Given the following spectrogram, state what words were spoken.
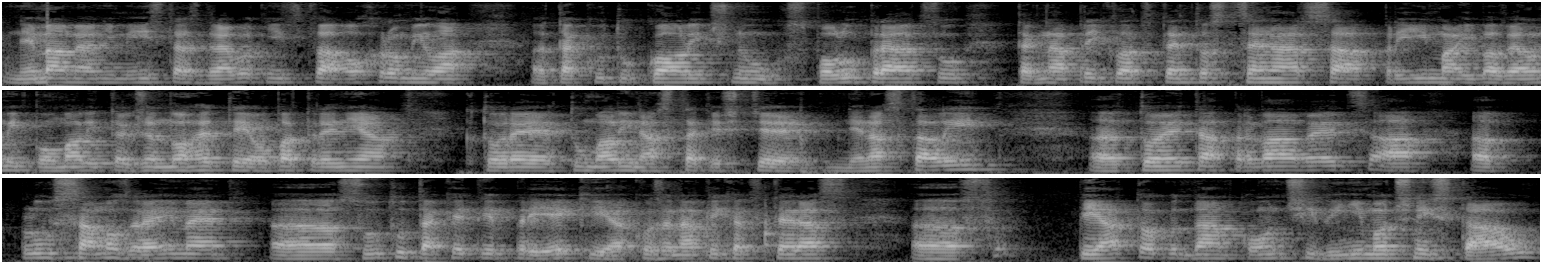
nemáme ani ministra zdravotníctva, ochromila takú tú koaličnú spoluprácu, tak napríklad tento scenár sa prijíma iba veľmi pomaly, takže mnohé tie opatrenia, ktoré tu mali nastať, ešte nenastali. E, to je tá prvá vec a plus samozrejme e, sú tu také tie prieky, akože napríklad teraz e, v piatok nám končí výnimočný stav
